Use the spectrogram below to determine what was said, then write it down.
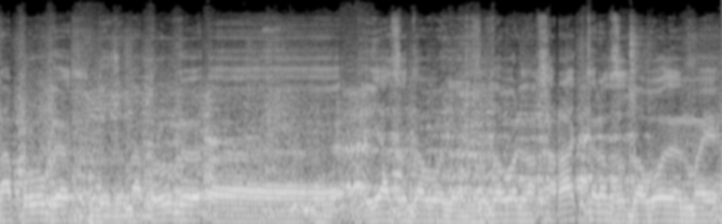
напруга, дуже напруга. Е, я задоволен. Задоволен характером, задоволен. Ми е,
